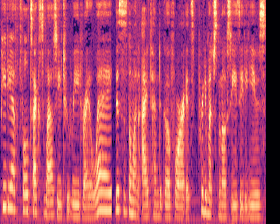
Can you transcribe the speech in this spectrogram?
PDF full text allows you to read right away. This is the one I tend to go for. It's pretty much the most easy to use.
